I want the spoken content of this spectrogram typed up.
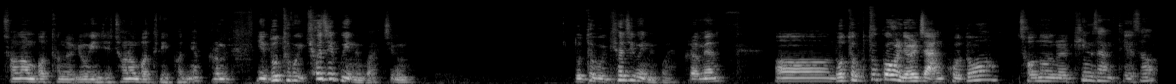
전원 버튼을 여기 이제 전원 버튼이 있거든요. 그러면 이 노트북이 켜지고 있는 거야. 지금 노트북이 켜지고 있는 거예요. 그러면 어, 노트북 뚜껑을 열지 않고도 전원을 킨 상태에서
